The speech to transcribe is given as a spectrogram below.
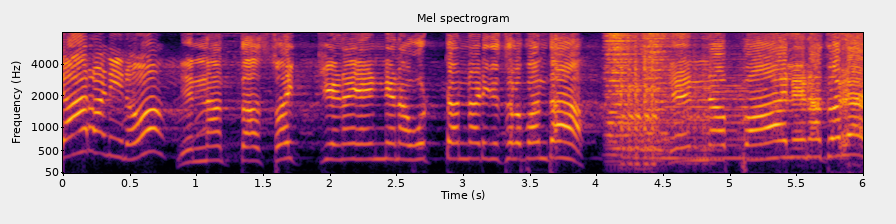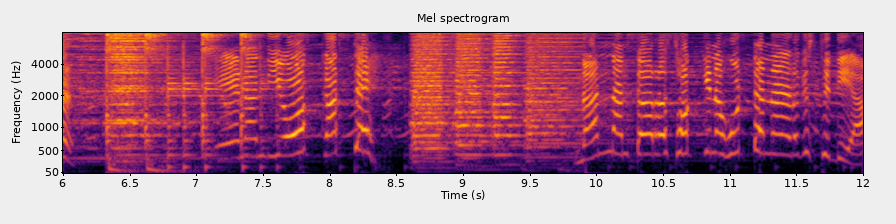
ಯಾರೋ ನೀನು? ನಿನ್ನಂತ ಸೊಕ್ಕಿನ ಹೆಣ್ಣಿನ ಹುಟ್ಟನ್ನು ಅಡಗಿಸಲು ಬಂದ. ನಿನ್ನ ಪಾಲಿನ ದೊರೆ. ಏನಂದಿಯೋ ಕತ್ತೆ. ನನ್ನಂತವರ ಸೊಕ್ಕಿನ ಹುಟ್ಟನ್ನು ಅಡಗಿಸ್ತಿದೀಯಾ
